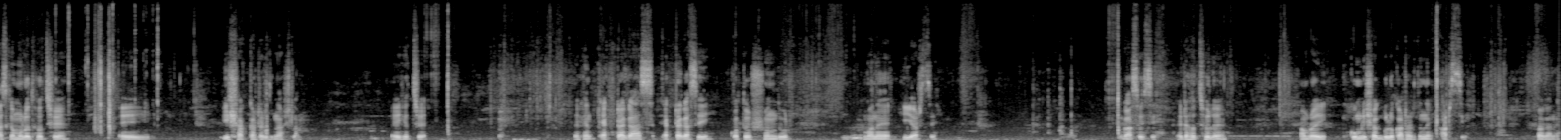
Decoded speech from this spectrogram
আজকে মূলত হচ্ছে এই ই শাক কাটার জন্য আসলাম। এই হচ্ছে, দেখেন, একটা গাছ, একটা গাছে কত সুন্দর মানে ই আসছে। গাছ হয়েছে। এটা হচ্ছে হলে আমরা এই কুমড়ি শাকগুলো কাটার জন্য আসছি বাগানে।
